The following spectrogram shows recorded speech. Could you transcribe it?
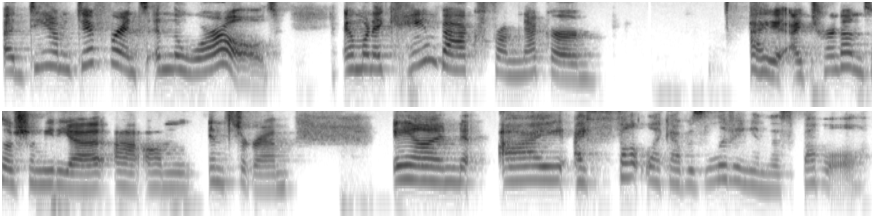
a damn difference in the world. And when I came back from Necker, I, I turned on social media uh, on Instagram and I I felt like I was living in this bubble.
